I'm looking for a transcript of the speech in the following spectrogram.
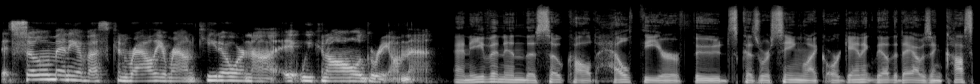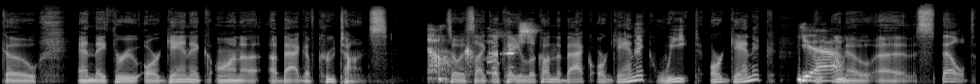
that so many of us can rally around keto or not it, we can all agree on that And even in the so called healthier foods, because we're seeing like organic. The other day I was in Costco and they threw organic on a, a bag of croutons. Oh, So it's like, okay, you look on the back, organic wheat, organic, yeah you know, uh, spelt,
